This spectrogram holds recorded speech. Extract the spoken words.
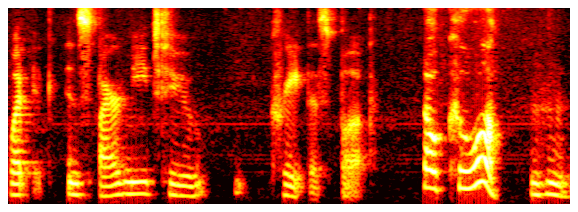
what inspired me to create this book Oh, cool. Mm-hmm.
